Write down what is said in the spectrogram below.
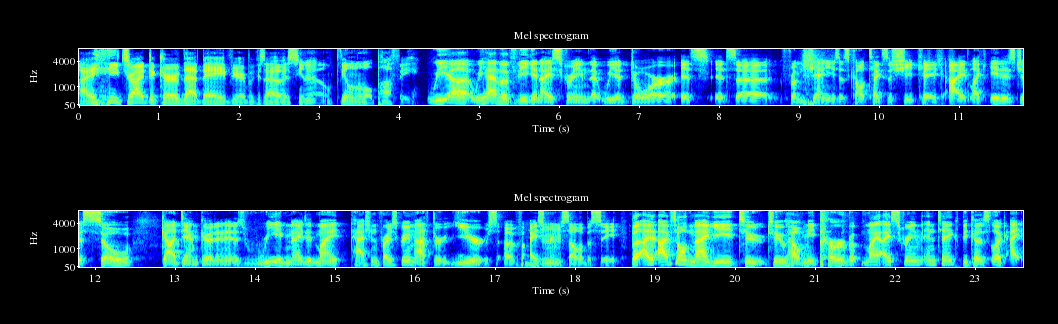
I tried to curb that behavior because I was, you know, feeling a little puffy. We uh we have a vegan ice cream that we adore. It's it's uh from Jeni's. It's called Texas Sheet Cake. I like it is just so goddamn good and it has reignited my passion for ice cream after years of ice cream mm-hmm. celibacy. But I, I've told Maggie to to help me curb my ice cream intake because look, I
